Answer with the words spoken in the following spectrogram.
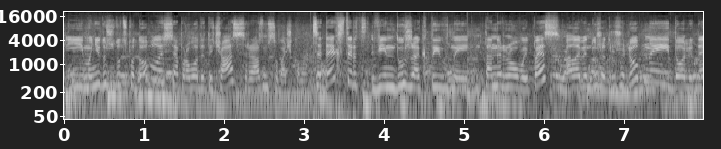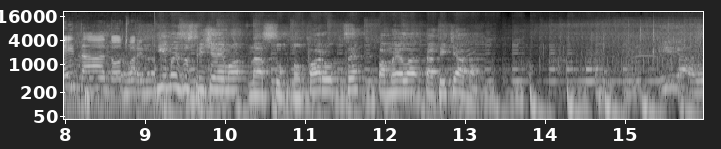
І мені дуже тут сподобалося проводити час разом з собачками. Це Декстер, він дуже активний та нервовий пес, але він дуже дружелюбний до людей та до тварин. І ми зустрічаємо наступну пару. Це Памела та Тетяна. І я не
